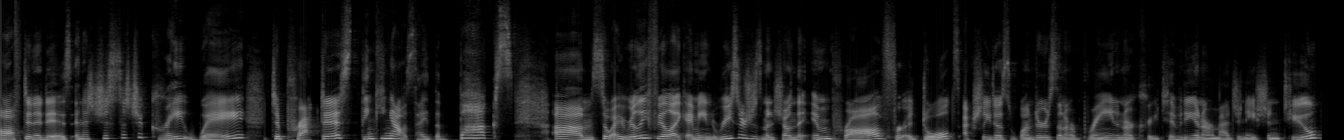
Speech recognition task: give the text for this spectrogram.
often it is. And it's just such a great way to practice thinking outside the box. Um, so I really feel like, I mean, research has been shown that improv for adults actually does wonders in our brain and our creativity and our imagination too.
